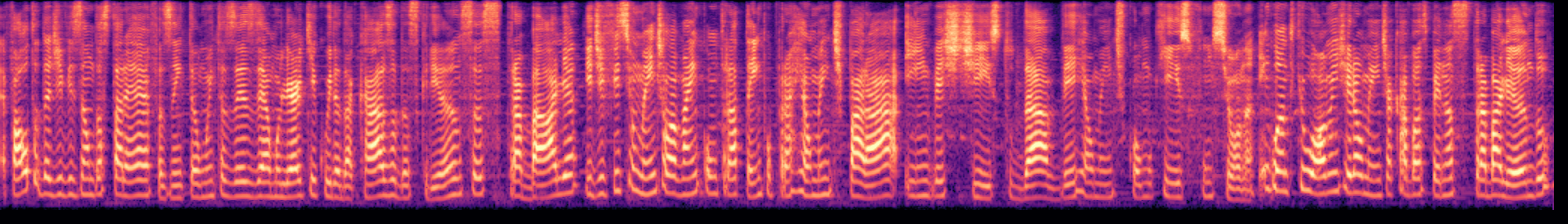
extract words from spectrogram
a falta da divisão das tarefas. Então muitas vezes é a mulher que cuida da casa, das crianças, trabalha e dificilmente ela vai encontrar tempo para realmente parar e investir, estudar, ver realmente como que isso funciona. Enquanto que o homem geralmente acaba apenas trabalhando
